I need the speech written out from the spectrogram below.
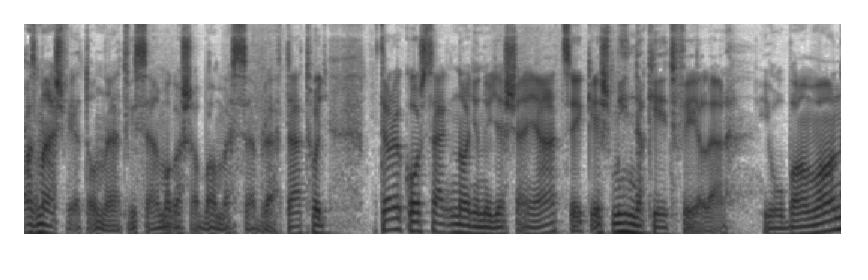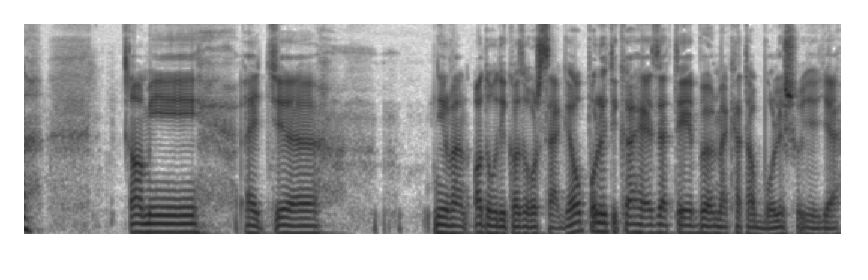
az másfél tonnát viszel magasabban, messzebbre. Tehát, hogy Törökország nagyon ügyesen játszik, és mind a két féllel jóban van, ami egy nyilván adódik az ország geopolitika helyzetéből, meg hát abból is, hogy ugye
